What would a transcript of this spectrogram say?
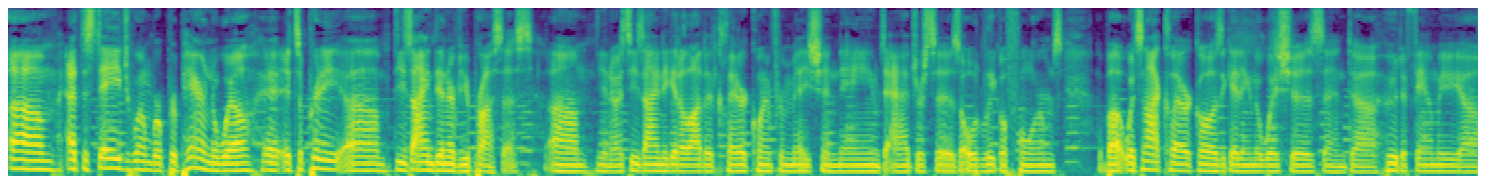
um, at the stage when we're preparing the will, it's a pretty um, designed interview process. Um, you know, it's designed to get a lot of clerical information, names, addresses, old legal forms. But what's not clerical is getting the wishes and uh, who the family uh,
